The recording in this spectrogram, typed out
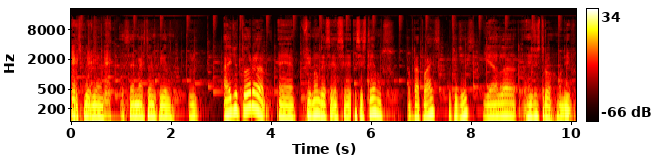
eu escrevi antes. Isso é mais tranquilo. Hum. A editora, é, firmamos esse, esse, esses termos contratuais, eu te disse, e ela registrou o livro.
